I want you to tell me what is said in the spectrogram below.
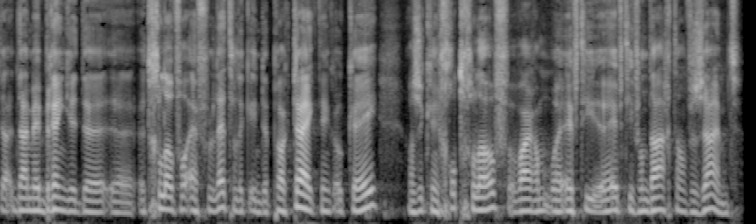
da- daarmee breng je de, eh, het geloof wel even letterlijk in de praktijk. Ik denk, oké, als ik in God geloof, waarom heeft hij, heeft hij vandaag dan verzuimd?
